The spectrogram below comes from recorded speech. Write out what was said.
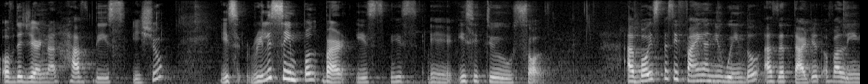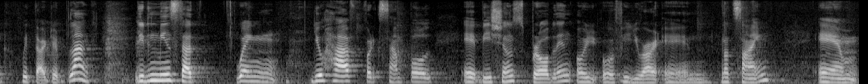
of the journal have this issue. It's really simple, but it's, it's uh, easy to solve. Avoid specifying a new window as the target of a link with target blank. It means that when you have, for example, a visions problem or, or if you are um, not signed, um,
